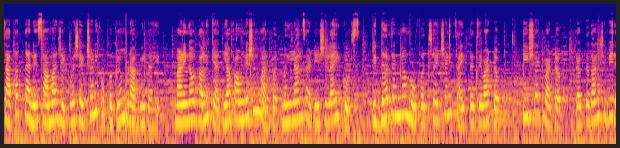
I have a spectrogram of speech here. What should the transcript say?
सातत्याने सामाजिक व शैक्षणिक उपक्रम राबवित आहेत. माणेगाव तालुक्यात या फाउंडेशन मार्फत महिलांसाठी शिलाई कोर्स विद्यार्थ्यांना मोफत शैक्षणिक साहित्याचे वाटप टी शर्ट वाटप रक्तदान शिबिर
